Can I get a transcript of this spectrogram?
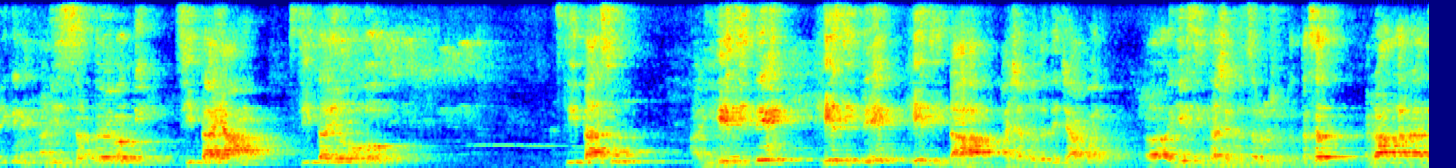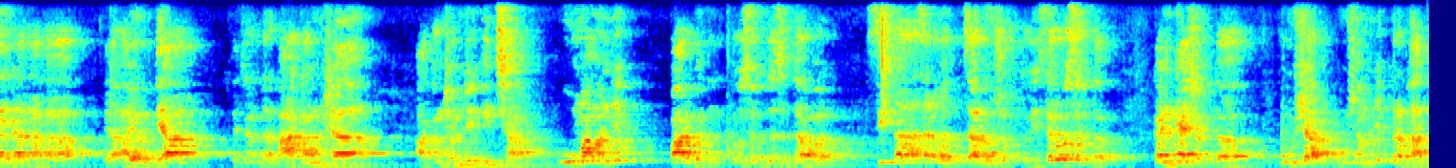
है की नाही? आणि सप्तविभक्ती सीतायां सीतयो सीतासु। आणि हे सीते हे सीते हे सीता अशा पद्धतीचे आपण हे सीता शब्द चालवू शकतो. तसंच राधा राधे राधा अयोध्या त्याच्यानंतर आकांक्षा आकांक्षा म्हणजे इच्छा उमा म्हणजे पार्वती. तो शब्द सुद्धा आपण सीता सर्वच चालवू शकतो. हे सर्व शब्द कन्या शब्द उषा उषा म्हणजे प्रभात.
